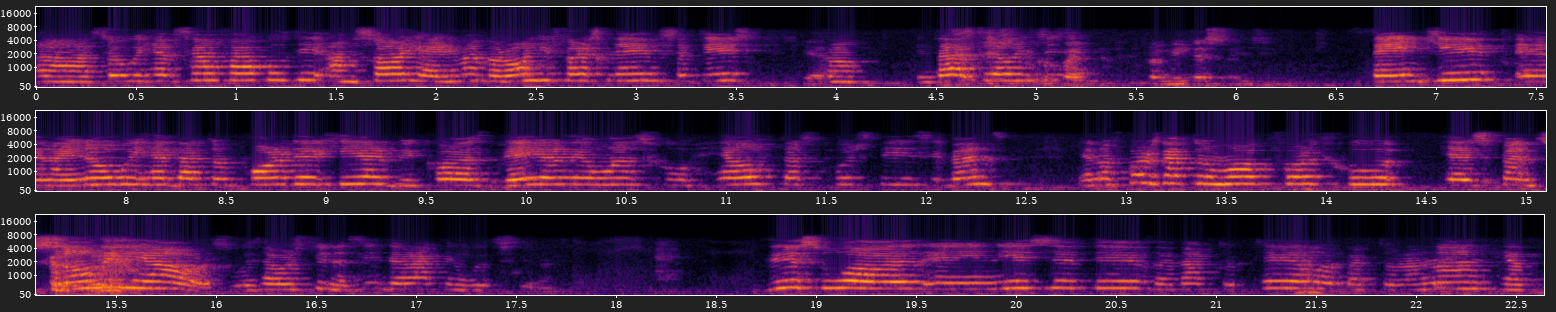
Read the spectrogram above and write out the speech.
Uh, so we have some faculty. I'm sorry, I remember only first name, Satish, yeah. from Industrial Engineering. From Industrial Engineering. Thank you. And I know we had Dr. Porter here because they are the ones who helped us push these events. And of course, Dr. Mogford, who has spent so many hours with our students, interacting with students. This was an initiative that Dr. Taylor, Dr. Anand have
